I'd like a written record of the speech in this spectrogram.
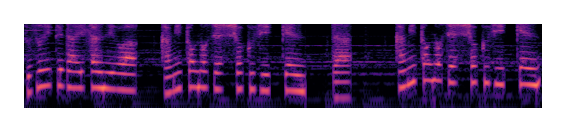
続いて第3位は、神との接触実験、だ。神との接触実験？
